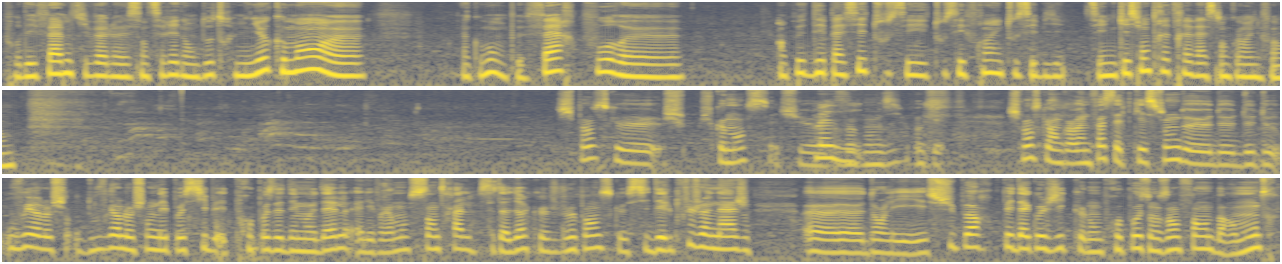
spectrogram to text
pour des femmes qui veulent s'insérer dans d'autres milieux, comment, bah, comment on peut faire pour un peu dépasser tous ces, tous ces freins et tous ces biais? C'est une question très très vaste encore une fois. Je pense que je, commence et tu euh, rebondis. Ok. Je pense qu'encore une fois, cette question d'ouvrir de, de, le, champ, le champ des possibles et de proposer des modèles, elle est vraiment centrale. C'est-à-dire que je pense que si dès le plus jeune âge, euh, dans les supports pédagogiques que l'on propose aux enfants, bah, on montre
